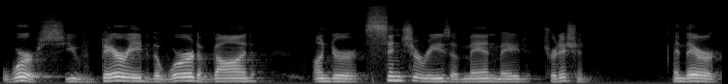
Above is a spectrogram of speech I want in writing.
worse. You've buried the Word of God under centuries of man made tradition. And their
